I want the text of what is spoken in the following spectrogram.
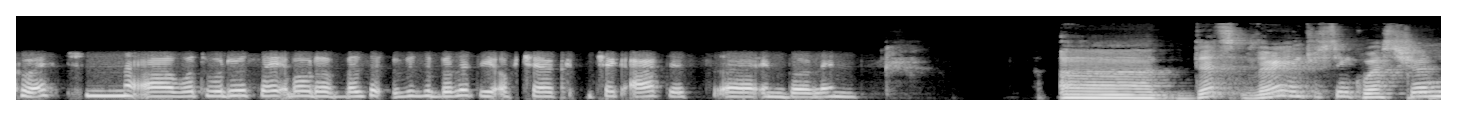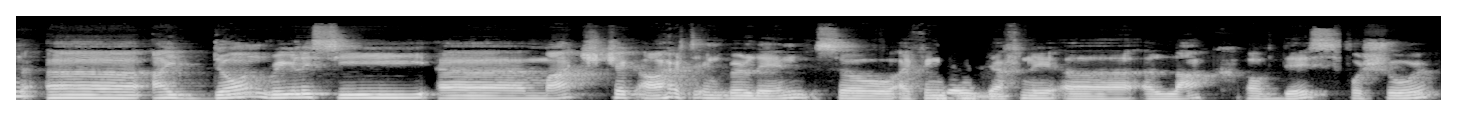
question: uh, What would you say about the vis- visibility of Czech Czech artists uh, in Berlin? Uh, that's very interesting question. Uh, I don't really see uh, much Czech art in Berlin, so I think there's definitely a, a lack of this for sure.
